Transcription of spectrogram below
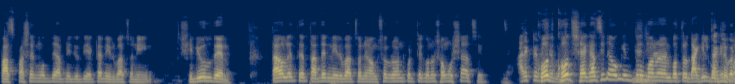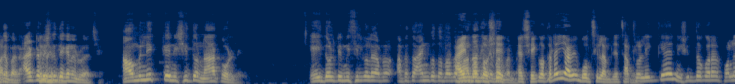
পাঁচ মাসের মধ্যে আপনি যদি একটা নির্বাচনী শিডিউল দেন তাহলে তো তাদের নির্বাচনে অংশগ্রহণ করতে কোনো সমস্যা আছে? আরেকটা খোদ বিষয় খোদ শেখ হাসিনাও কিন্তু। মনোনয়নপত্র দাখিল করতে পারে। আরেকটা বিষয় কিন্তু এখানে রয়েছে। আওয়ামী লীগকে নিষিদ্ধ না করলে এই দলটি মিছিল করলে আপনার আপনি তো আইনগতভাবে আইনগত পারবেন না। হ্যাঁ, সেই কথাটাই আমি বলছিলাম যে ছাত্রলীগকে নিষিদ্ধ করার ফলে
